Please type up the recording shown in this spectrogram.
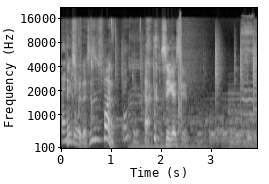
Thank Thanks you. for this. This is fun. thank you Yeah. See you guys soon.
